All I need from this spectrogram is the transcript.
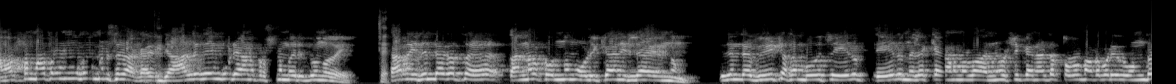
അമർഷം മാത്രമാണ് നമുക്ക് മനസ്സിലാക്കാം. ജാള്യതയും കൂടിയാണ് പ്രശ്നം വരുത്തുന്നത്. കാരണം ഇതിന്റെ അകത്ത് തങ്ങൾക്കൊന്നും ഒളിക്കാനില്ല എന്നും ഇതിന്റെ വീഴ്ച സംഭവിച്ച ഏത് ഏത് നിലയ്ക്കാണെന്നുള്ളത് അന്വേഷിക്കാനായിട്ട് തുടർ നടപടികൾ ഉണ്ട്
